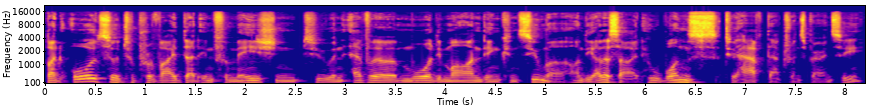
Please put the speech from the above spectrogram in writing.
but also to provide that information to an ever more demanding consumer on the other side who wants to have that transparency.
